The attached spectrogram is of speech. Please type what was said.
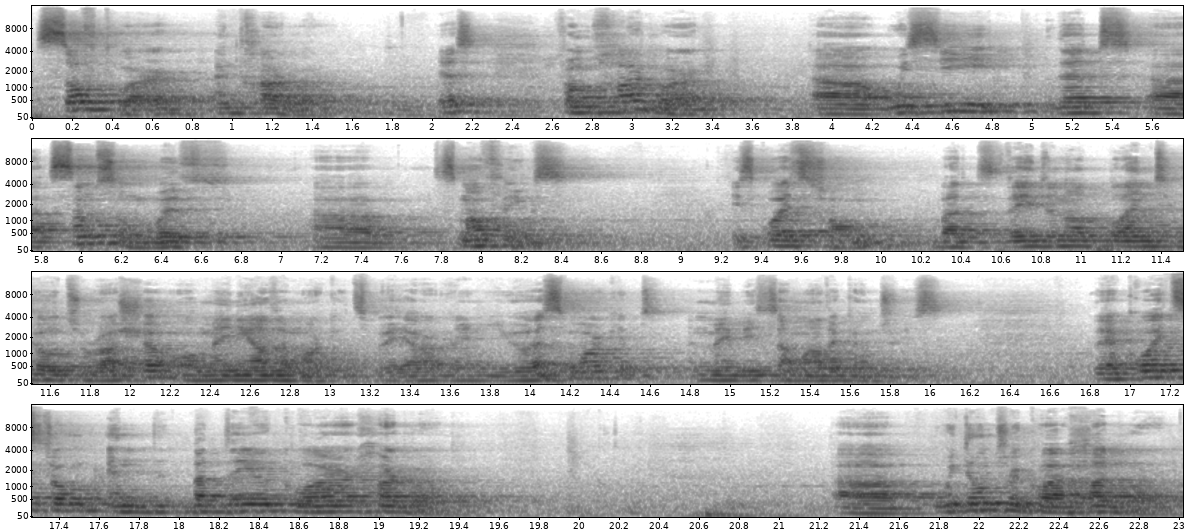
software and hardware. Yes? From hardware, uh, we see that uh, Samsung with uh, SmartThings is quite strong, but they do not plan to go to Russia or many other markets. They are in US market and maybe some other countries. They are quite strong, and, but they require hardware. Uh, we don't require hardware.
